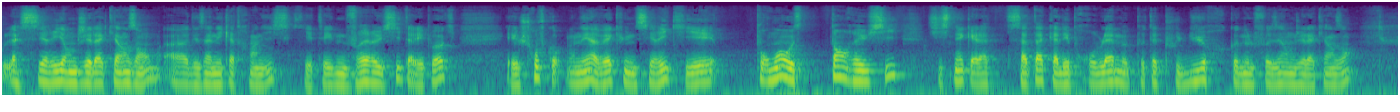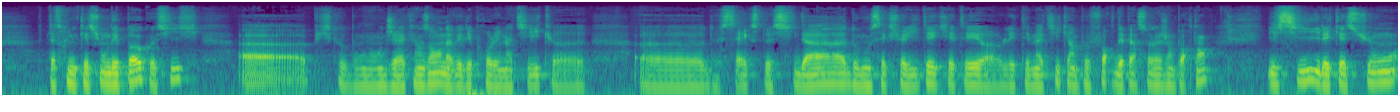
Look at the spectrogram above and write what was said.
la série Angela 15 ans des années 90, qui était une vraie réussite à l'époque. Et je trouve qu'on est avec une série qui est, pour moi, tant réussi, si ce n'est qu'elle s'attaque à des problèmes peut-être plus durs que ne le faisait Angela 15 ans. Peut-être une question d'époque aussi, euh, puisque bon, Angela 15 ans, on avait des problématiques euh, euh, de sexe, de sida, d'homosexualité qui étaient les thématiques un peu fortes des personnages importants. Ici, il est question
